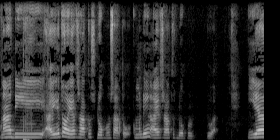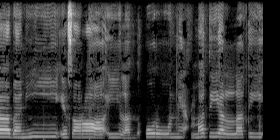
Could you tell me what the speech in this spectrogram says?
Nah di ayat itu ayat 121 kemudian ayat 122 Ya bani Israel adhkuru ni'mati allati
